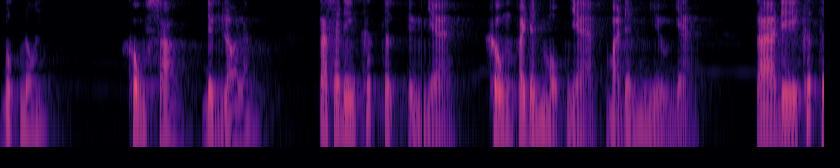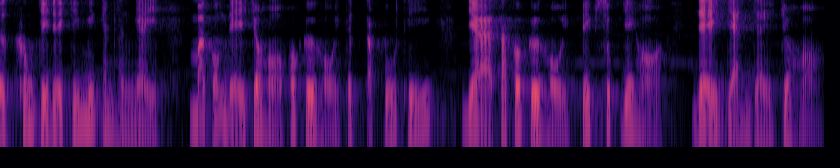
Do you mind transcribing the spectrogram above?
Bụt nói, không sao, đừng lo lắng ta sẽ đi khất thực từng nhà, không phải đến một nhà mà đến nhiều nhà. Ta đi khất thực không chỉ để kiếm miếng ăn hàng ngày, mà còn để cho họ có cơ hội thực tập bố thí, và ta có cơ hội tiếp xúc với họ để giảng dạy cho họ.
